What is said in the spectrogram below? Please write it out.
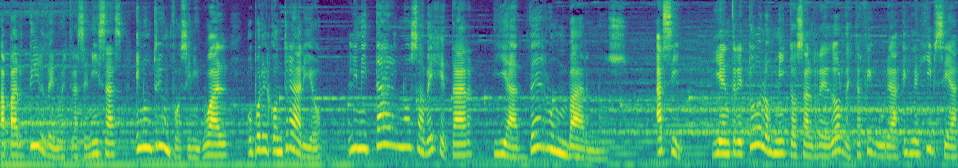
a partir de nuestras cenizas, en un triunfo sin igual, o por el contrario, limitarnos a vegetar y a derrumbarnos. Así, y entre todos los mitos alrededor de esta figura, es la egipcia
